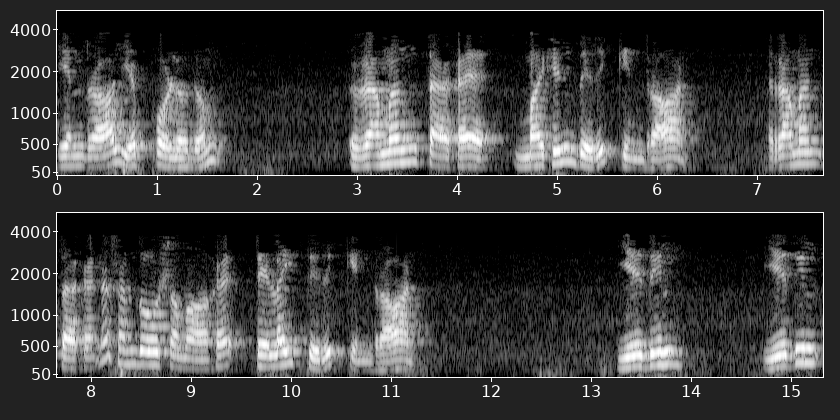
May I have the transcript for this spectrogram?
என்றால் எப்பொழுதும் ரமந்தக மகிழ்ந்திருக்கின்றான். ரமந்தகன சந்தோஷமாக திளைத்திருக்கின்றான். எதில் எதில்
